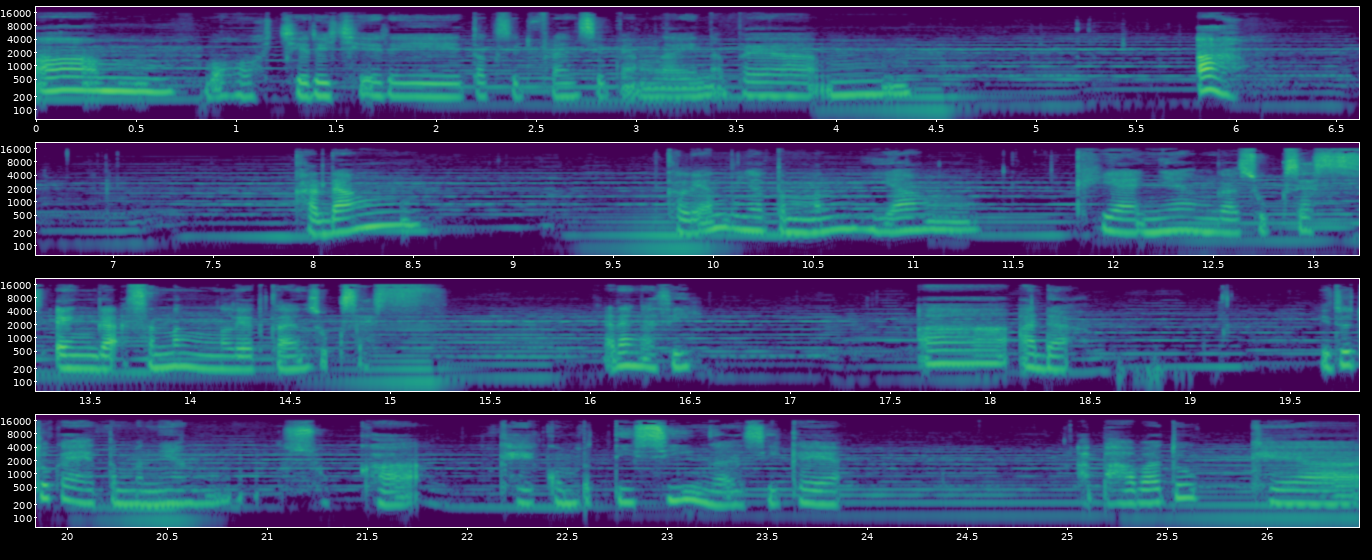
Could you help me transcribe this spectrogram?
Um, oh ciri-ciri toxic friendship yang lain apa ya? Hmm, ah kadang kalian punya temen yang kayaknya nggak sukses eh nggak seneng ngelihat kalian sukses. Ada nggak sih? Uh, ada. Itu tuh kayak temen yang suka kayak kompetisi nggak sih? Kayak apa-apa tuh kayak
